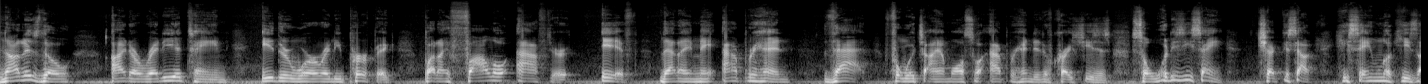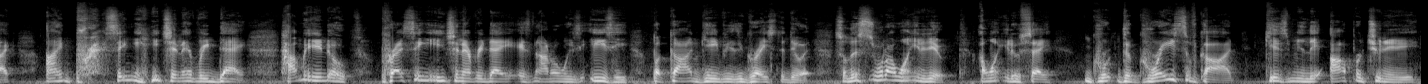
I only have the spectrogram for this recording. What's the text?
Not as though I'd already attained, either were already perfect, but I follow after if that I may apprehend that for which I am also apprehended of Christ Jesus. So what is he saying? Check this out. He's saying, look, he's like, I'm pressing each and every day. How many you know pressing each and every day is not always easy, but God gave you the grace to do it. So this is what I want you to do. I want you to say, the grace of God gives me the opportunity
